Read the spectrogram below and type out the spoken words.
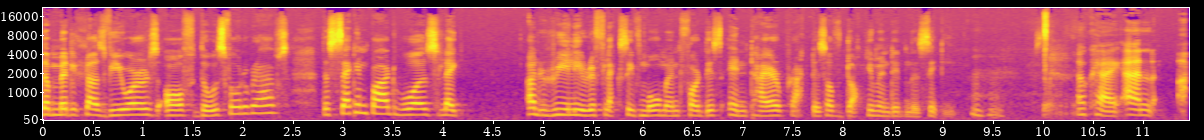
the middle class viewers of those photographs, the second part was like a really reflexive moment for this entire practice of documenting the city. So, Okay, and uh,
